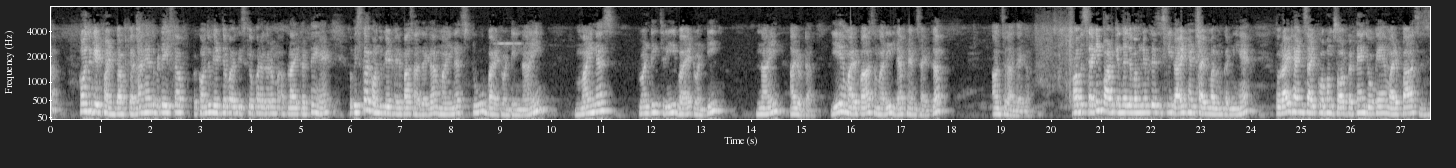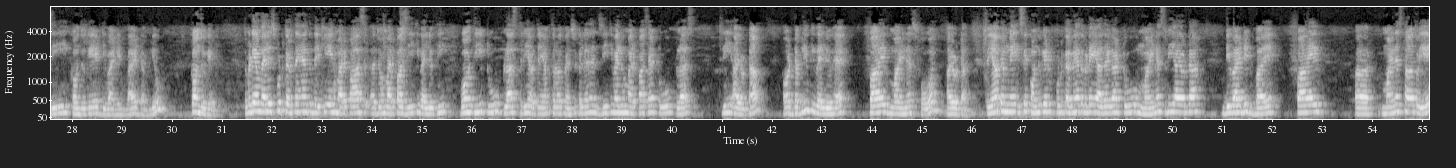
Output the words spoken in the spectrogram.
कॉन्जुगेट फाइंड आउट करना है तो बेटे इसका कॉन्जुगेट जब इसके ऊपर अगर हम अप्लाई करते हैं तो इसका कॉन्जुगेट मेरे पास आ जाएगा minus two by twenty nine minus twenty three by twenty nine iota ये हमारे पास हमारी लेफ़्ट हैंड साइड का आंसर आ जाएगा। अब सेकंड पार्ट के अंदर जब हमने बेटे इसकी राइट हैंड साइड मालूम करनी है तो राइट हैंड साइड को अब हम सॉल्व करते हैं, जो कि हमारे पास z conjugate divided by w conjugate तो बेटे हम वैल्यूज़ पुट करते हैं तो देखिए हमारे पास जो हमारे पास जी की वैल्यू थी, वो थी टू प्लस थ्री हैं यहाँ पे थोड़ा पेंसिल कर लेते हैं। जी की वैल्यू हमारे पास है टू प्लस थ्री आयोटा और डब्ल्यू की वैल्यू है फाइव माइनस फोर आयोटा तो यहाँ पे हमने इसके कॉन्जुगेट पुट करने हैं तो बेटे ये आ जाएगा two minus three iota divided by five minus था तो ये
